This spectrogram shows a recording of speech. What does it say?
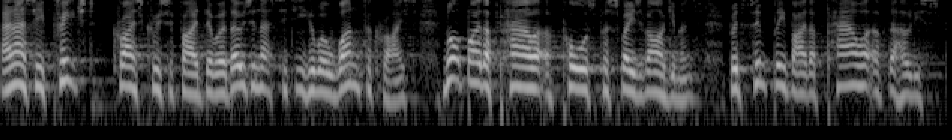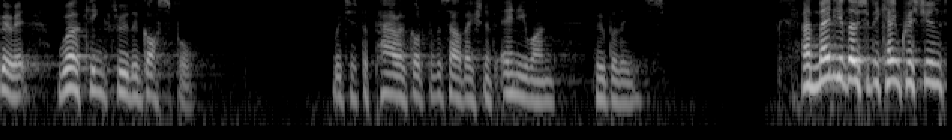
And as he preached Christ crucified, there were those in that city who were won for Christ, not by the power of Paul's persuasive arguments, but simply by the power of the Holy Spirit working through the gospel, which is the power of God for the salvation of anyone who believes. And many of those who became Christians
